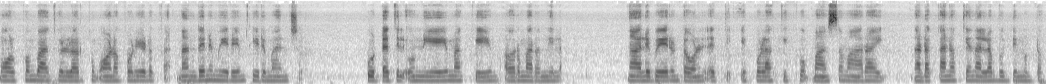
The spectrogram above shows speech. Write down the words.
മോൾക്കും ബാക്കിയുള്ളവർക്കും ഓണക്കോടി എടുക്കാൻ നന്ദനും മീരയും തീരുമാനിച്ചു. കൂട്ടത്തിൽ ഉണ്ണിയെയും അക്കയും അവർ മറന്നില്ല. നാലു പേരും ടൗണിൽ എത്തി. ഇപ്പോൾ അക്കിക്കും മാസം ആറായി. നടക്കാനൊക്കെ നല്ല ബുദ്ധിമുട്ടും.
